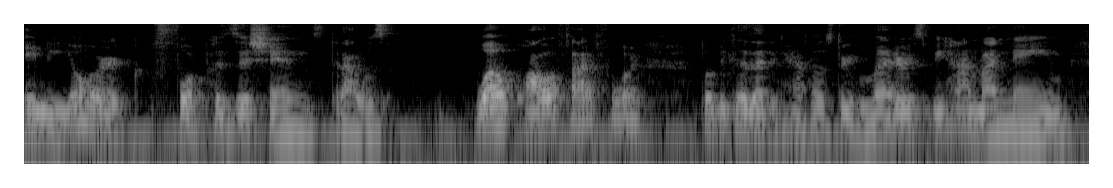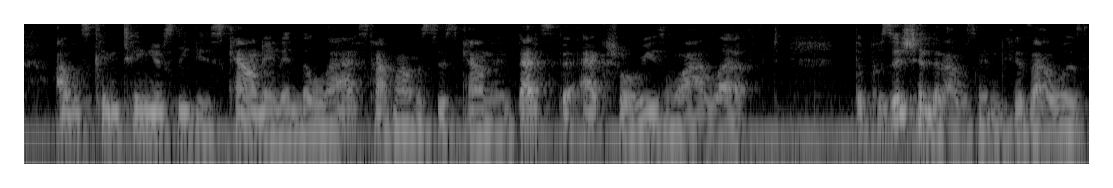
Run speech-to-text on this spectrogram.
in New York for positions that I was well qualified for, but because I didn't have those three letters behind my name, I was continuously discounted. And the last time I was discounted, that's the actual reason why I left the position that I was in because I was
